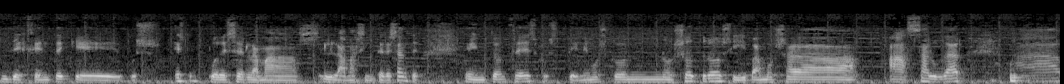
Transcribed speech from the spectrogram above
de gente que, pues, esto puede ser la más, la más interesante. Entonces, pues tenemos con nosotros y vamos a, a saludar a,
